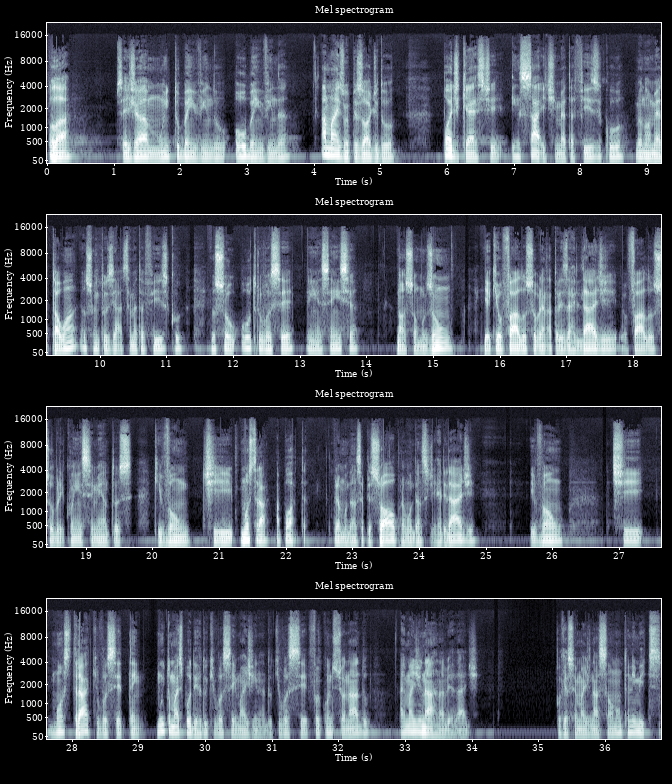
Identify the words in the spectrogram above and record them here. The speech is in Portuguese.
Olá, seja muito bem-vindo ou bem-vinda a mais um episódio do podcast Insight Metafísico. Meu nome é Tawan, eu sou entusiasta metafísico, eu sou outro você, em essência. Nós somos um, e aqui eu falo sobre a natureza da realidade, eu falo sobre conhecimentos que vão te mostrar a porta para mudança pessoal, para mudança de realidade, e vão te mostrar que você tem muito mais poder do que você imagina, do que você foi condicionado a imaginar, na verdade. Porque a sua imaginação não tem limites.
